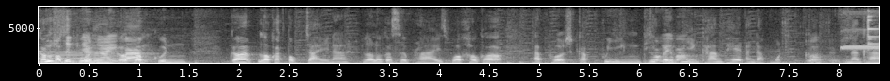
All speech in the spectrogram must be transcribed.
ก็รู้ขอบสึกคุยัณงไงก็บ้าง ขอบคุณก็เราก็ตกใจนะ แล้วเราก็เซอร์ไพรส์เพราะเขาก็ approach กับผู้หญิงที่เป็นผู้หญิงข้ามเพศอันดับหมดนะคะ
